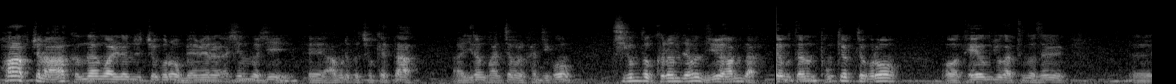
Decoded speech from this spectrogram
화학주나 건강 관련주 쪽으로 매매를 하시는 것이 에, 아무래도 좋겠다 아, 이런 관점을 가지고 지금도 그런 점은 유효합니다. 그때부터는 본격적으로 어, 대형주 같은 것을 어,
